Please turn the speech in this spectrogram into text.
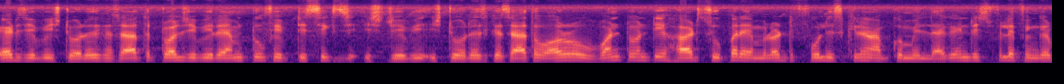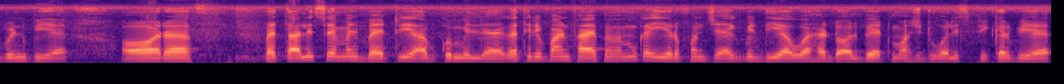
eight G B storage के साथ, twelve G B RAM, two fifty six G B storage के साथ और one twenty hertz super amoled full screen आपको मिल जाएगा। इन डिस्प्ले फिंगरप्रिंट भी है और पैंतालीस एम एच बैटरी आपको मिल जाएगा। Three point five M M का ईयरफोन जैक भी दिया हुआ है डॉल्बी एटमॉस डुअल स्पीकर भी है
